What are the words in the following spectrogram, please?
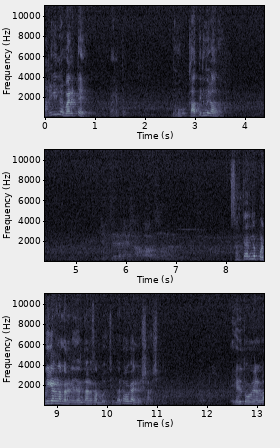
അറിയില്ല. വരട്ടെ. വരട്ടെ. നമുക്ക് കാത്തിരുന്ന് കാണാം. സർക്കാരിന്റെ പ്രതികരണം വരട്ടെ ഇതെന്താണ് സംഭവിച്ചത്? എന്നിട്ട് നമുക്ക് അന്വേഷണം ആവശ്യം ഏത് തോതിലുള്ള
